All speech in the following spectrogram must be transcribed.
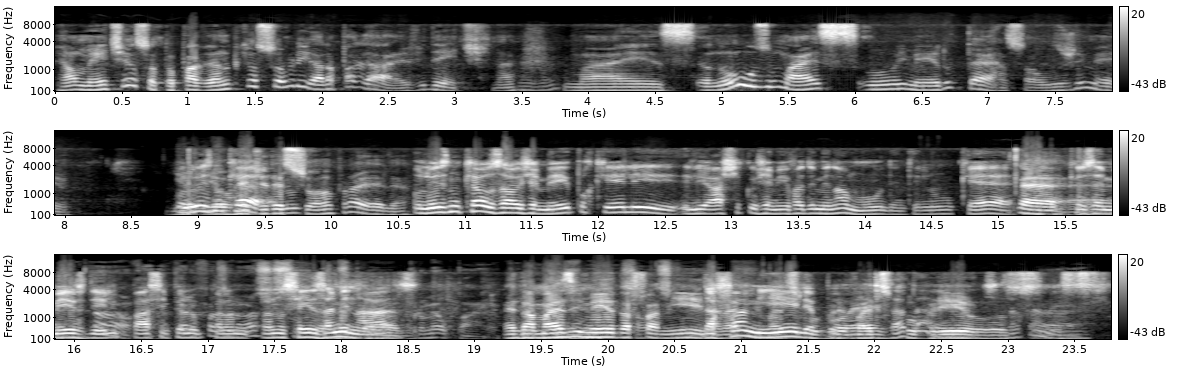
Realmente eu só tô pagando porque eu sou obrigado a pagar, é evidente, né? Uhum. Mas eu não uso mais o e-mail do Terra, só uso o Gmail. E O eu, Luiz não eu quer- redireciono para ele. é. O Luiz não quer usar o Gmail porque ele, ele acha que o Gmail vai dominar o mundo, então ele não quer É, que os e-mails dele Não, passem pelo para não ser assim, examinados. Pro meu pai. Ainda mais e-mail da os- família. Da né, vai família, descobrir- pô, Vai é, descobrir exatamente, os, exatamente. as,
